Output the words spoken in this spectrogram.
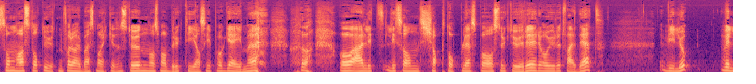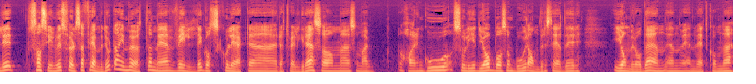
som har stått utenfor arbeidsmarkedet en stund, og som har brukt tida si på å game, og er litt, litt, sånn kjapt opplest på strukturer og urettferdighet, vil jo veldig sannsynligvis føle seg fremmedgjort da, i møte med veldig godt skolerte Rødt-velgere som, som er, har en god, solid jobb, og som bor andre steder i området enn en, en vedkommende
